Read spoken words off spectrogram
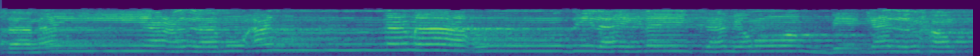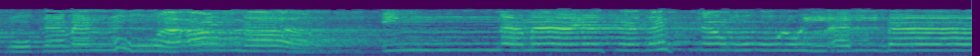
أفمن يعلم أنما أنزل إليك من ربك الحق كمن هو أعمى إنما يتذكر أولو الألباب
